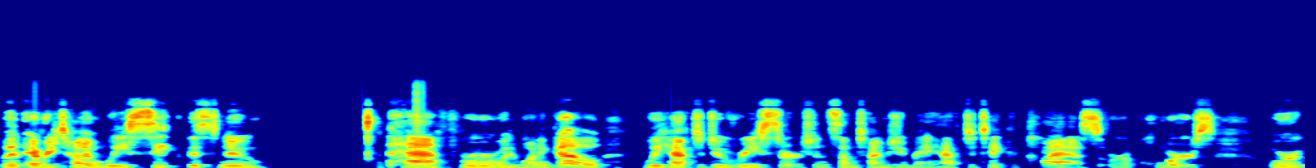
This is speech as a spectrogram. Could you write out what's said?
but every time we seek this new path for where we want to go, we have to do research. And sometimes you may have to take a class or a course or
